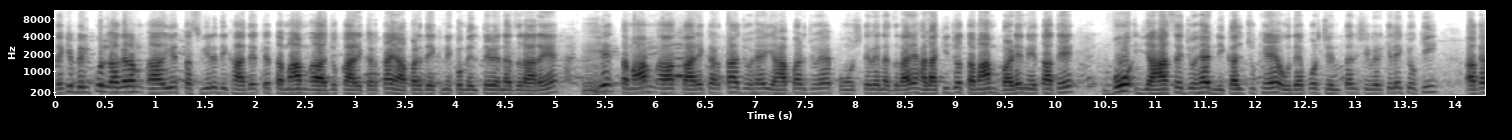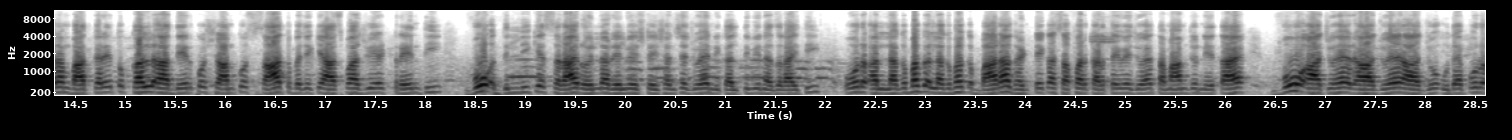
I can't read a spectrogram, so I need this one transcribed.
देखिए बिल्कुल अगर हम ये तस्वीरें दिखा देते तमाम जो कार्यकर्ता यहाँ पर देखने को मिलते हुए नज़र आ रहे हैं हम्म। ये तमाम कार्यकर्ता जो है यहाँ पर जो है पहुँचते हुए नज़र आ रहे हैं हालाँकि जो तमाम बड़े नेता थे वो यहाँ से जो है निकल चुके हैं उदयपुर चिंतन शिविर के लिए क्योंकि अगर हम बात करें तो कल देर को शाम को सात बजे के आसपास जो ये ट्रेन थी वो दिल्ली के सराय रोहिल्ला रेलवे स्टेशन से जो है निकलती हुई नज़र आई थी और लगभग लगभग 12 घंटे का सफ़र करते हुए जो है तमाम जो नेता है वो जो है जो है जो उदयपुर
